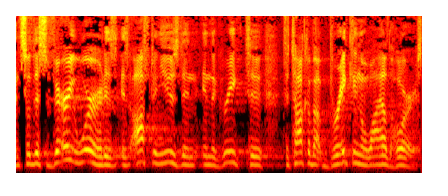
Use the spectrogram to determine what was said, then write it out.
And so, this very word is, is often used in, in the Greek to, to talk about breaking a wild horse,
